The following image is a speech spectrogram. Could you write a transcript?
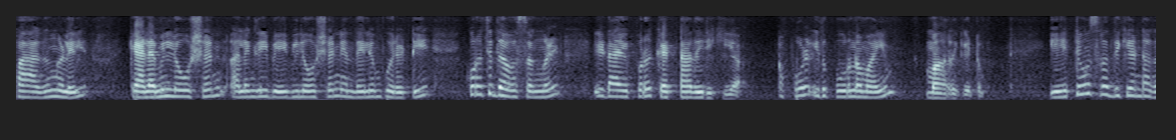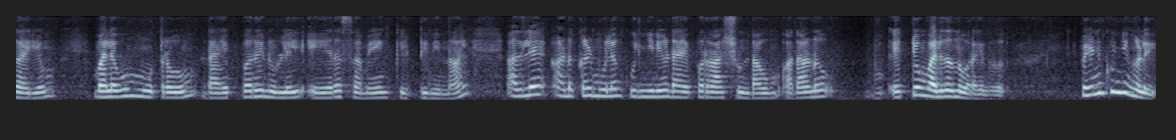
ഭാഗങ്ങളിൽ കലമിൻ ലോഷൻ അല്ലെങ്കിൽ ബേബി ലോഷൻ എന്തെങ്കിലും പുരട്ടി കുറച്ച് ദിവസങ്ങൾ ഈ ഡയപ്പർ കെട്ടാതിരിക്കുക. അപ്പോൾ ഇത് പൂർണമായും മാറിക്കിട്ടും. ഏറ്റവും ശ്രദ്ധിക്കേണ്ട കാര്യം മലവും മൂത്രവും ഡയപ്പറിനുള്ളിൽ ഏറെ സമയം കെട്ടി നിന്നാൽ അതിലെ അണുക്കൾ മൂലം കുഞ്ഞിന് ഡയപ്പർ റാഷ് ഉണ്ടാവും. അതാണ് ഏറ്റവും വലുതെന്ന് പറയുന്നത്. പെൺകുഞ്ഞുങ്ങളിൽ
